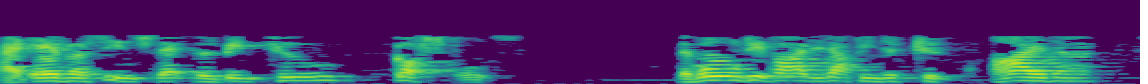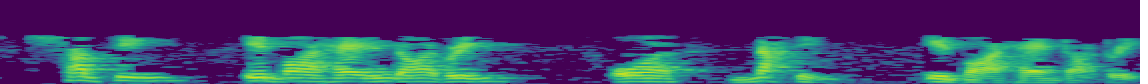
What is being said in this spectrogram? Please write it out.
And ever since that there's been two Gospels. They've all divided up into two. Either something in my hand I bring, or nothing in my hand I bring.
